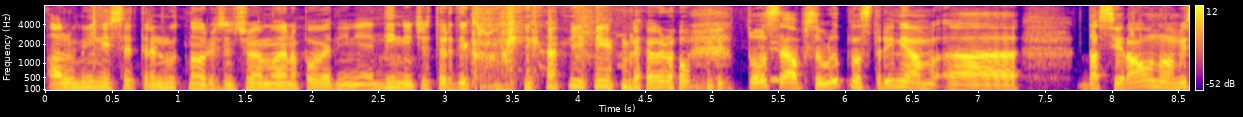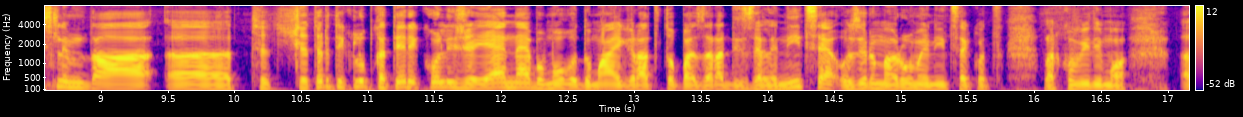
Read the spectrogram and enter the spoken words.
Aluminij se trenutno uresničuje moje napovedi in je edini četrti klub, ki ga vidim v Evropi. To se absolutno strinjam. Uh, da si ravno, mislim, da uh, četrti klub, kateri koli že je, ne bo mogel doma igrati, to pa je zaradi zelenice oziroma rumenice, kot lahko vidimo. Uh,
